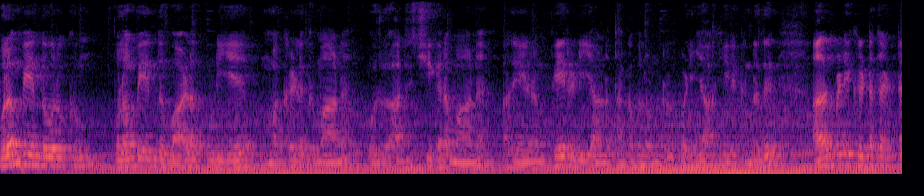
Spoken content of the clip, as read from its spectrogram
புலம்பெயர்ந்தோருக்கும் புலம்பெயர்ந்து வாழக்கூடிய மக்களுக்குமான ஒரு அதிர்ச்சிகரமான அதே நேரம் பேரிடியான தகவல் ஒன்று வெளியாகி இருக்கின்றது. அதன்படி கிட்டத்தட்ட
